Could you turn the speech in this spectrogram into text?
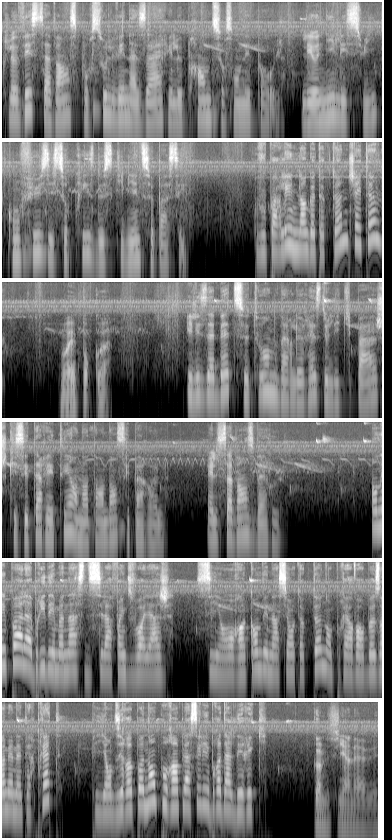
Clovis s'avance pour soulever Nazaire et le prendre sur son épaule. Léonie les suit, confuse et surprise de ce qui vient de se passer. Vous parlez une langue autochtone, Chayton? Ouais, pourquoi? Élisabeth se tourne vers le reste de l'équipage qui s'est arrêté en entendant ces paroles. Elle s'avance vers eux. On n'est pas à l'abri des menaces d'ici la fin du voyage. Si on rencontre des nations autochtones, on pourrait avoir besoin d'un interprète. Puis on dira pas non pour remplacer les bras d'Aldéric. Comme s'il y en avait.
